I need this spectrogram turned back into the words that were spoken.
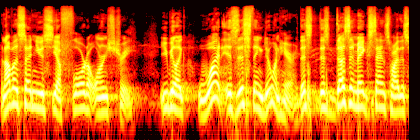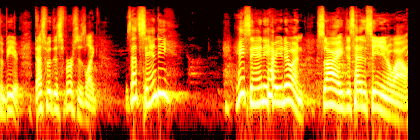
and all of a sudden you see a Florida orange tree you'd be like, what is this thing doing here? This, this doesn't make sense why this would be here. That's what this verse is like. Is that Sandy? Hey, Sandy, how you doing? Sorry, just hadn't seen you in a while.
